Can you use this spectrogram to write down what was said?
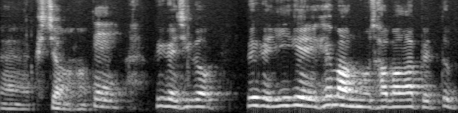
예, 그죠. 네. 그러니까 지금 그러니까 이게 해망무 사방 앞에 또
